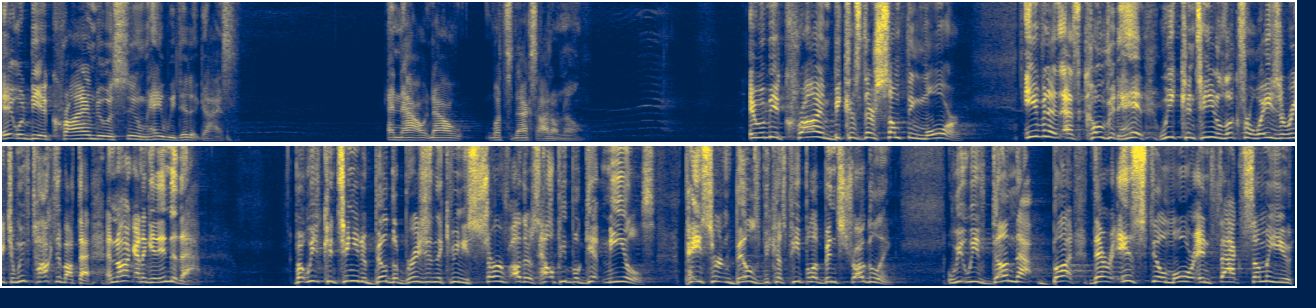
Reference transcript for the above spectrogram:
it would be a crime to assume, hey, we did it, guys. And now, now what's next? I don't know. It would be a crime because there's something more. Even as, COVID hit, we continue to look for ways to reach, and we've talked about that. I'm not gonna get into that. But we've continued to build the bridges in the community, serve others, help people get meals, pay certain bills because people have been struggling. We, have done that, but there is still more. In fact, some of you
